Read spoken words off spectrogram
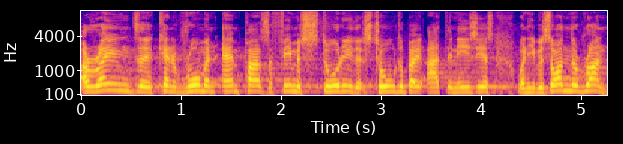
around the kind of Roman Empire. There's a famous story that's told about Athanasius when he was on the run,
